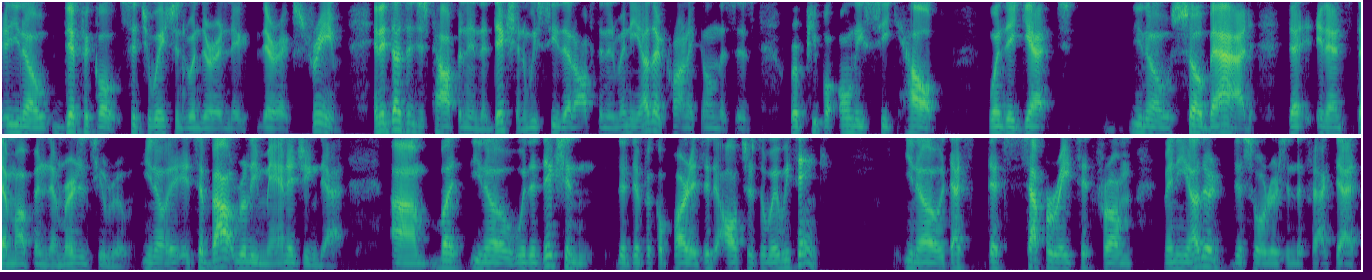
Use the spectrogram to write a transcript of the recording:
you know difficult situations when they're in the, they're extreme. And it doesn't just happen in addiction. We see that often in many other chronic illnesses where people only seek help when they get you know so bad that it ends them up in the emergency room. You know it's about really managing that. Um, but you know with addiction the difficult part is it alters the way we think. You know that's that separates it from many other disorders in the fact that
